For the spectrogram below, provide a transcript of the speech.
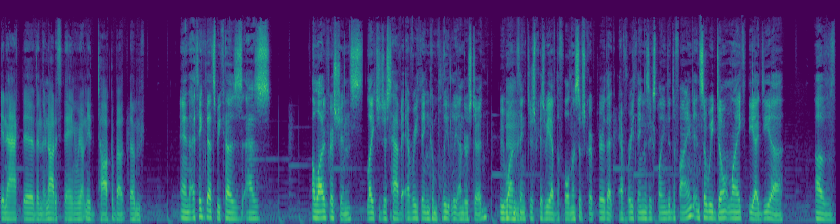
inactive and they're not a thing. We don't need to talk about them. And I think that's because as a lot of Christians like to just have everything completely understood. We want Mm. to think just because we have the fullness of scripture that everything's explained and defined. And so we don't like the idea of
